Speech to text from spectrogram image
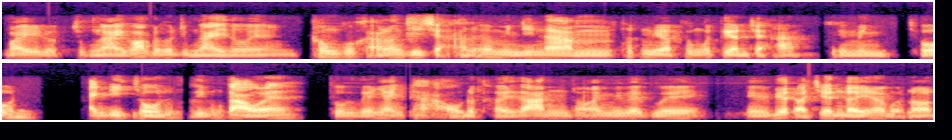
Vay được chục ngày góp được hơn chục ngày rồi. Không có khả năng chi trả nữa. Mình đi làm thất nghiệp không có tiền trả thì mình trốn anh đi trốn, đi vũng tàu đấy, xuống dưới nhà anh thảo được thời gian xong anh mới về quê. Thì mới biết ở trên đấy là bọn nó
